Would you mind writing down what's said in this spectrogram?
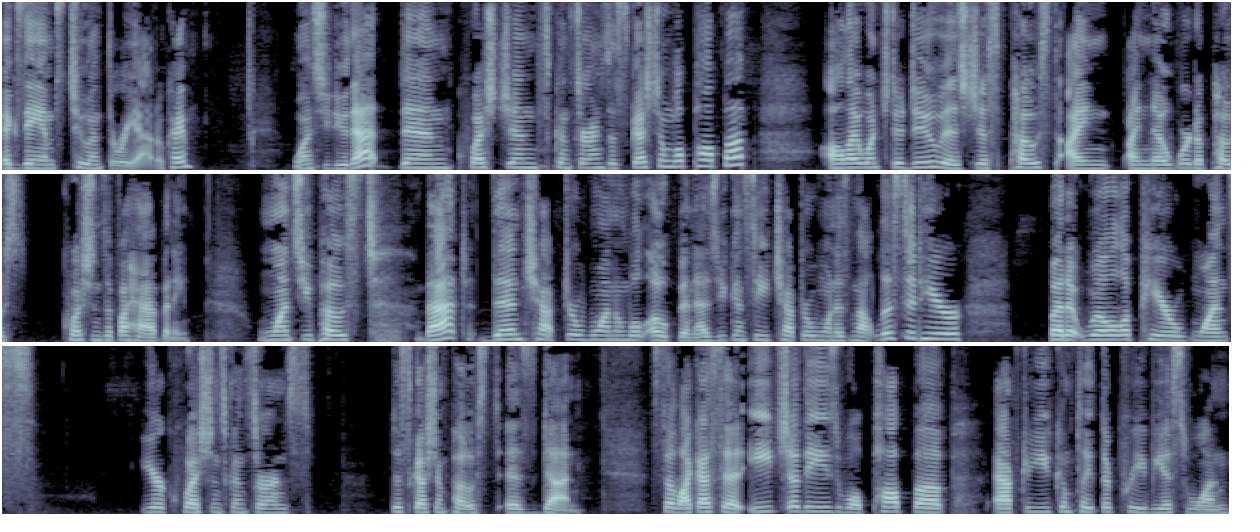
exams two and three out, okay? Once you do that, then questions, concerns, discussion will pop up. All I want you to do is just post. I, I know where to post questions if I have any. Once you post that, then chapter one will open. As you can see, chapter one is not listed here, but it will appear once your questions, concerns discussion post is done. So like I said, each of these will pop up after you complete the previous one.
